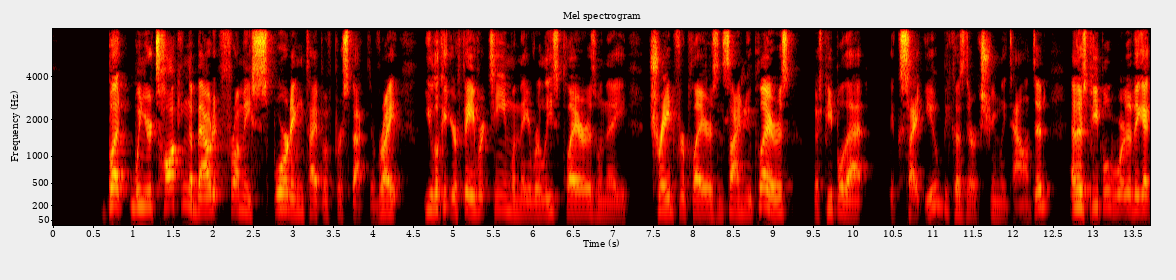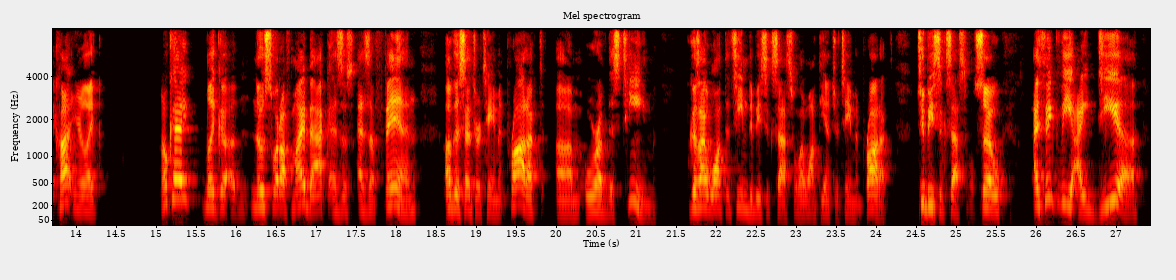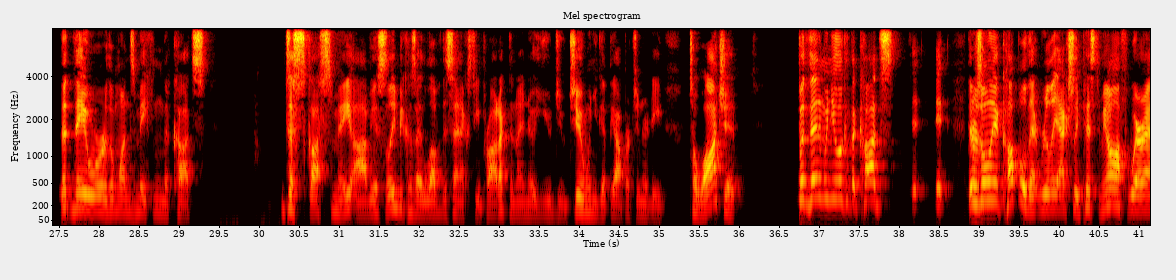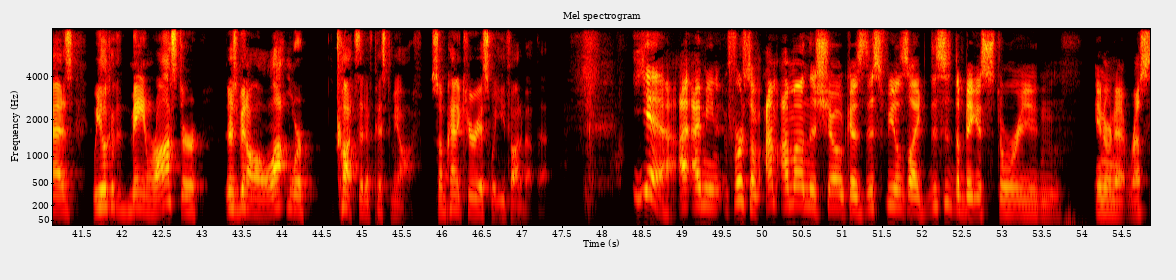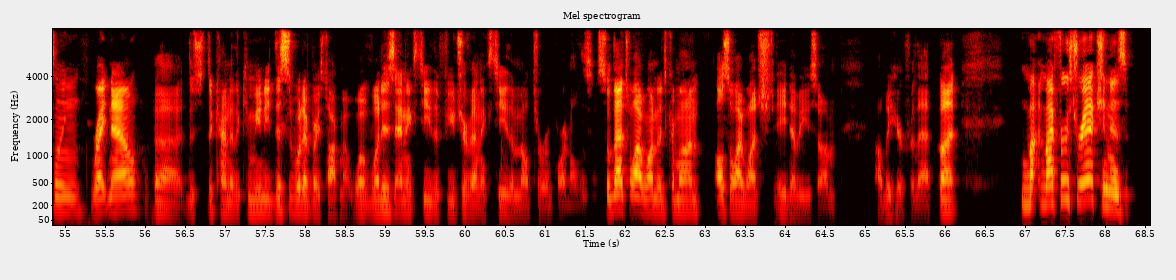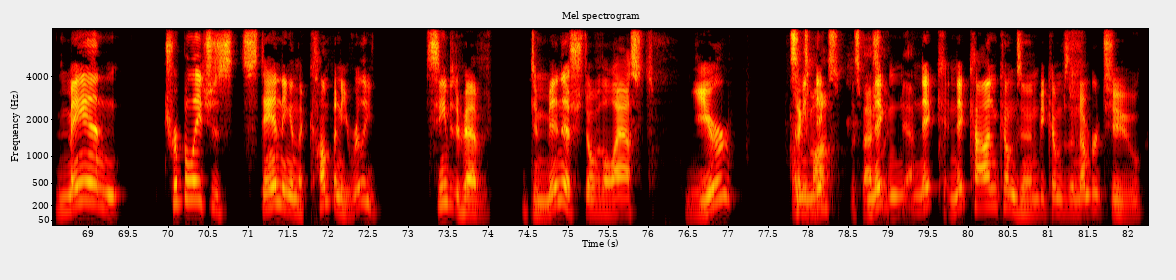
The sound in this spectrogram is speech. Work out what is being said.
But when you're talking about it from a sporting type of perspective, right? You look at your favorite team when they release players, when they trade for players and sign new players, there's people that excite you because they're extremely talented. And there's people where they get cut and you're like, okay, like uh, no sweat off my back as a, as a fan of this entertainment product um, or of this team because I want the team to be successful. I want the entertainment product to be successful. So I think the idea that they were the ones making the cuts disgusts me, obviously, because I love this NXT product and I know you do too when you get the opportunity to watch it. But then when you look at the cuts, it, it, there's only a couple that really actually pissed me off. Whereas when you look at the main roster, there's been a lot more cuts that have pissed me off. So I'm kind of curious what you thought about that. Yeah, I, I mean, first off, I'm I'm on this show because this feels like this is the biggest story in internet wrestling right now. Uh, this the kind of the community. This is what everybody's talking about. What what is NXT? The future of NXT? The Meltzer report? All this. So that's why I wanted to come on. Also, I watched AEW, so I'm I'll be here for that. But my my first reaction is, man, Triple H's standing in the company really seems to have diminished over the last year. I Six mean, Nick- months, especially. Nick yeah. Nick Nick Khan comes in, becomes the number two.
